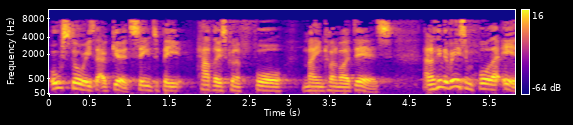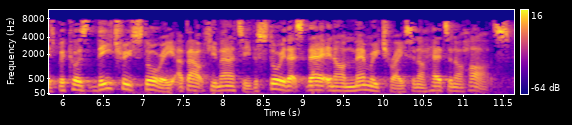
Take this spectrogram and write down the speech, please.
All stories that are good seem to be, have those kind of four main kind of ideas. And I think the reason for that is because the true story about humanity, the story that's there in our memory trace, in our heads and our hearts,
